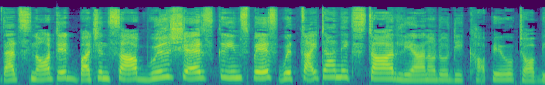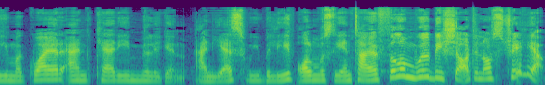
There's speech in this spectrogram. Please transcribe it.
That's not it. Bachchan Saab will share screen space with Titanic star Leonardo DiCaprio, Tobey Maguire and Carey Mulligan. And yes, we believe almost the entire film will be shot in Australia.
